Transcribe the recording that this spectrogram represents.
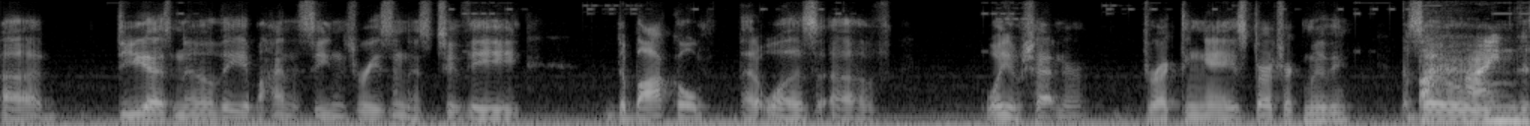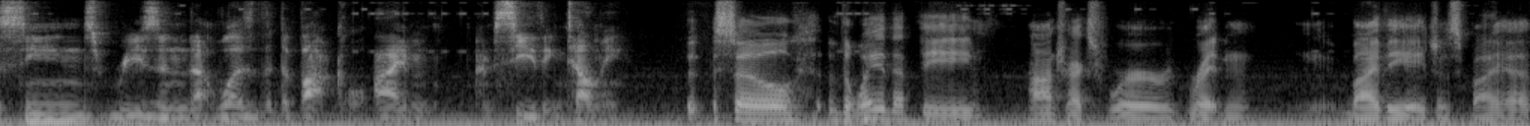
Uh, do you guys know the behind the scenes reason as to the debacle that it was of William Shatner directing a Star Trek movie? The so- behind the scenes reason that was the debacle. I'm I'm seething. Tell me. So, the way that the contracts were written by the agents, by uh,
